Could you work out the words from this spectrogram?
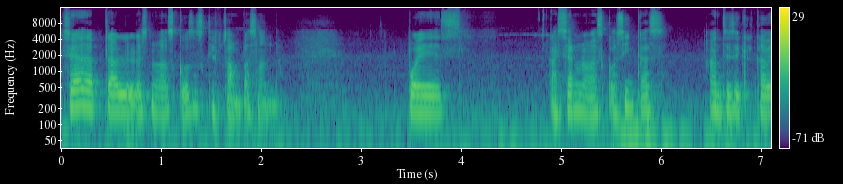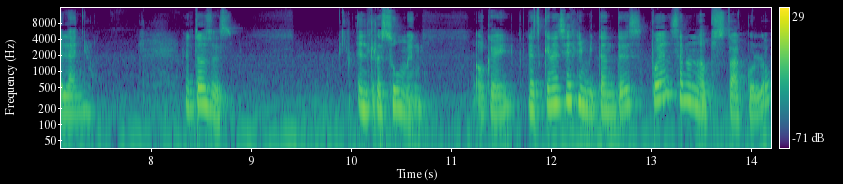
sea adaptable a las nuevas cosas que están pasando. Puedes hacer nuevas cositas antes de que acabe el año. Entonces, el resumen ¿ok? Las creencias limitantes pueden ser un obstáculo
